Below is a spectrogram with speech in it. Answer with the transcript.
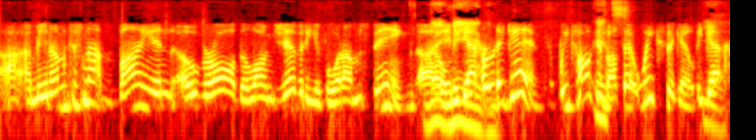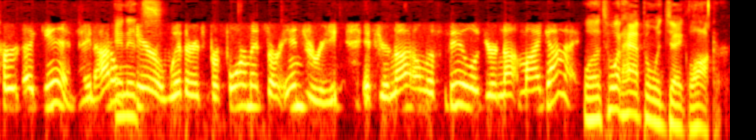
I- I mean, I'm just not buying overall the longevity of what I'm seeing. Uh, No, and me he got either. hurt again. We talked about that weeks ago. He got hurt again, and I don't And it's- care whether it's performance or injury. If you're not on the field, you're not my guy. Well, it's what happened with Jake Locker.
